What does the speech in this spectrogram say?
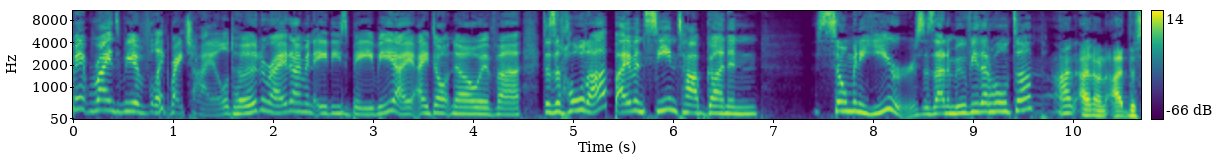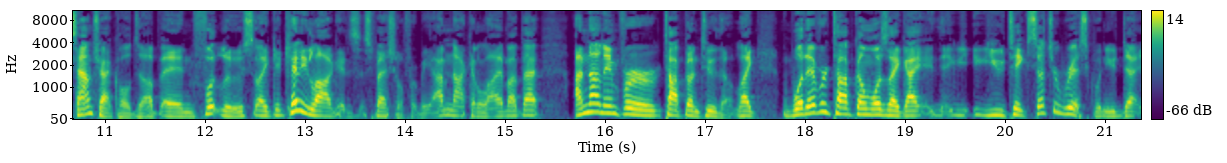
know, it reminds me of like my childhood. Right? I'm an '80s baby. I, I don't know if uh does it hold up. I haven't seen Top Gun in so many years. Is that a movie that holds up? I, I don't. I, the soundtrack holds up, and Footloose, like Kenny Loggins, special for me. I'm not gonna lie about that. I'm not in for Top Gun 2 though. Like whatever Top Gun was, like I, you take such a risk when you di-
